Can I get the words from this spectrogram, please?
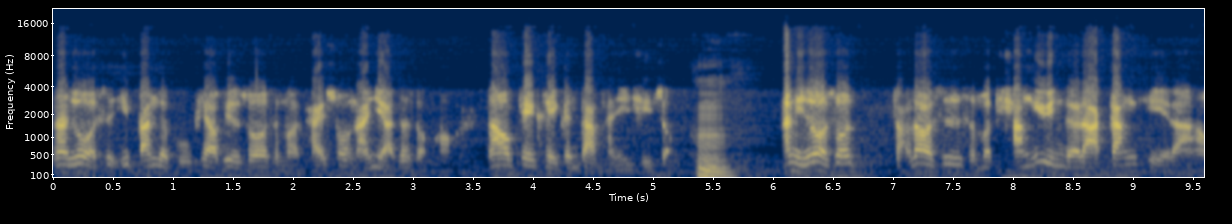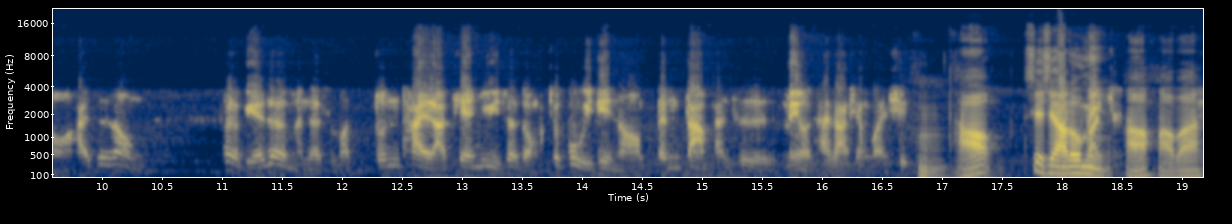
那如果是一般的股票，比如说什么台塑、南亚这种哦，那 OK 可以跟大盘一起走。嗯。那你如果说找到是什么航运的啦、钢铁啦，哦，还是那种特别热门的什么敦泰啦、天域这种，就不一定哦，跟大盘是没有太大相关性。嗯，好，谢谢阿鲁米，好好吧。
